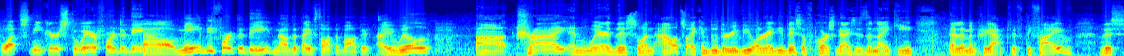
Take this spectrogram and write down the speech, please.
what sneakers to wear for the day. Now, maybe for today, now that I've thought about it, I will uh, try and wear this one out so I can do the review already. This, of course, guys, is the Nike Element React 55. This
